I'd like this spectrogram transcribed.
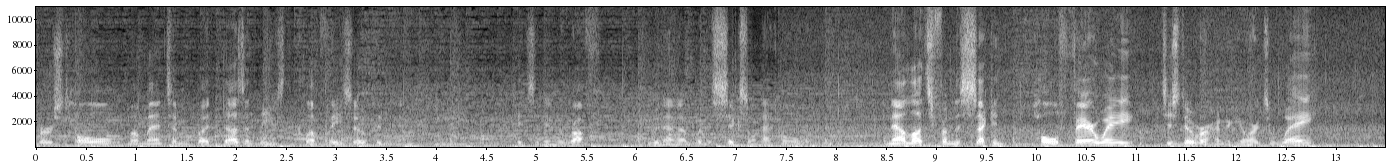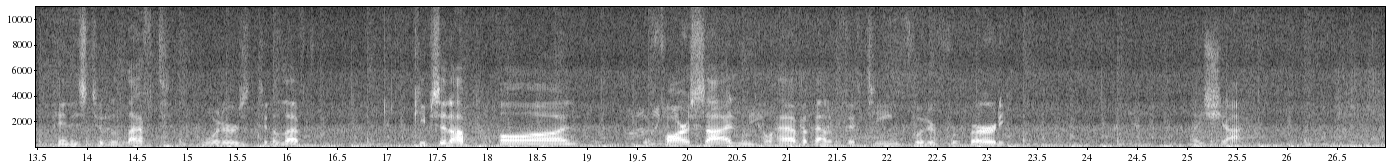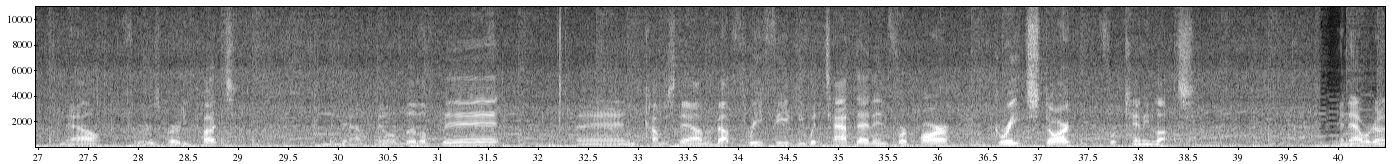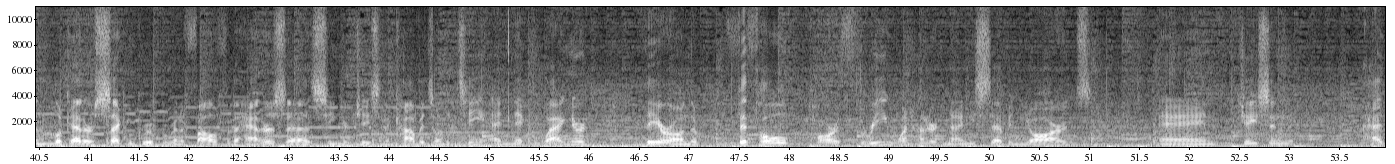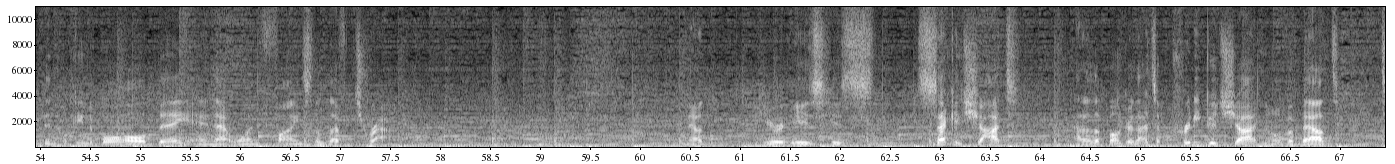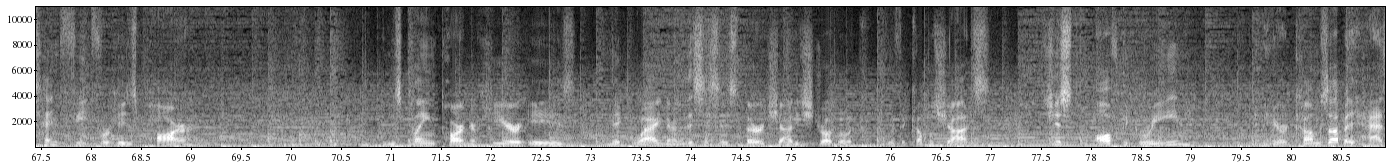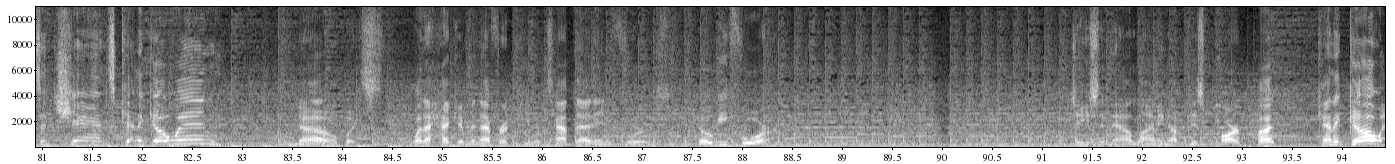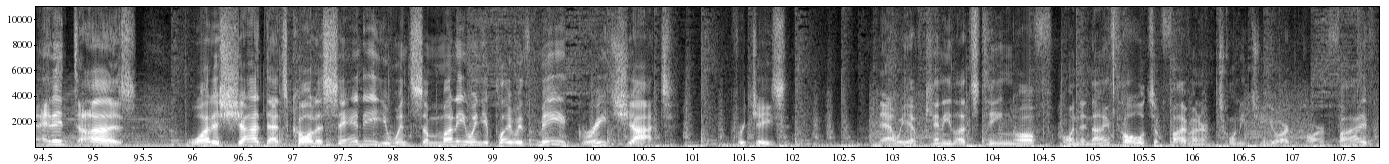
first hole momentum, but doesn't leaves the club face open and he hits it in the rough. He would end up with a six on that hole. And now Lutz from the second hole fairway, just over 100 yards away. Pin is to the left, waters to the left. Keeps it up on the far side, and he'll have about a 15 footer for birdie. Nice shot. Now for his birdie putt. Coming downhill a little bit. And comes down about three feet. He would tap that in for a par. Great start for Kenny Lutz. And now we're going to look at our second group. We're going to follow for the Hatters. Uh, senior Jason Akovids on the tee and Nick Wagner. They are on the fifth hole, par three, 197 yards. And Jason had been hooking the ball all day, and that one finds the left trap. Now, here is his second shot out of the bunker. That's a pretty good shot, and of about 10 feet for his par. And his playing partner here is Nick Wagner, and this is his third shot. He struggled with a couple shots. Just off the green, and here it comes up. It has a chance. Can it go in? No, but what a heck of an effort. He will tap that in for his bogey four. Jason now lining up his par putt. Can it go? And it does. What a shot. That's called a Sandy. You win some money when you play with me. Great shot for Jason. Now we have Kenny Lutz teeing off on the ninth hole. It's a 522 yard par five.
